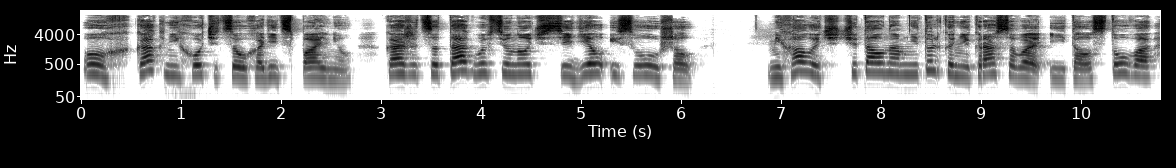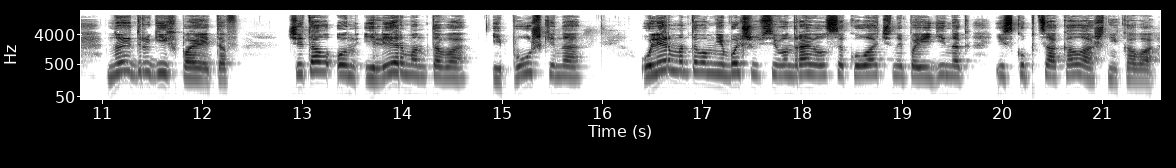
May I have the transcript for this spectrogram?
Ох, как не хочется уходить в спальню. Кажется, так бы всю ночь сидел и слушал. Михалыч читал нам не только Некрасова и Толстого, но и других поэтов. Читал он и Лермонтова, и Пушкина. У Лермонтова мне больше всего нравился кулачный поединок из купца Калашникова,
